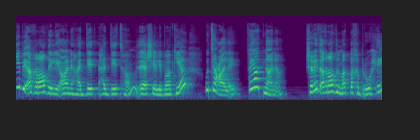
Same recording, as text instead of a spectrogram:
جيبي أغراضي اللي أنا هديت هديتهم الأشياء اللي باقية وتعالي. فيات نانا. شريت أغراض المطبخ بروحي.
